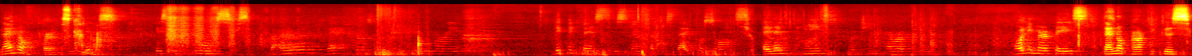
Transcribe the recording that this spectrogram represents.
nanotherapeutics this includes viral vectors delivery, lipid-based systems such as liposomes, LNPs for gene therapy, polymer-based nanoparticles,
